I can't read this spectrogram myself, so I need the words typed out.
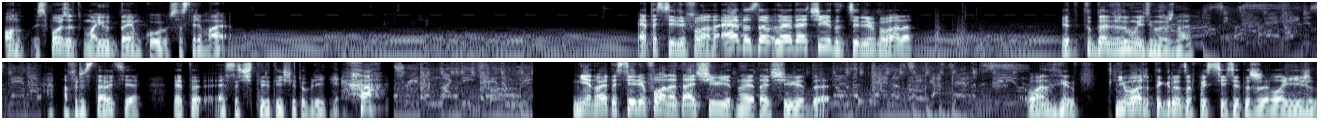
Он использует мою демку со стрима. Это с телефона. Это, ну, это очевидно с телефона. Это тут даже думать не нужно. А представьте, это за 4000 рублей. Не, ну это с телефона, это очевидно, это очевидно. Он не может игру запустить, это же логично.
